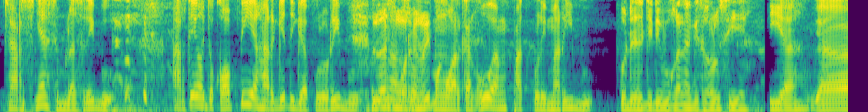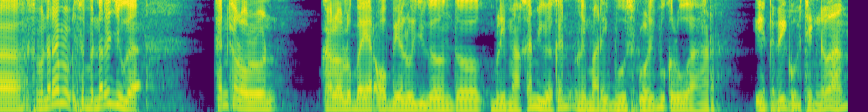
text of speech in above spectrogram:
charge-nya 11.000 Artinya untuk kopi yang harganya 30.000 ribu Lu harus mengeluarkan mengeluarkan uang 45.000 udah jadi bukan lagi solusi ya. Iya, ya sebenarnya sebenarnya juga kan kalau lu kalau lu bayar OB lu juga untuk beli makan juga kan 5.000 10.000 keluar. Iya tapi goceng doang.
